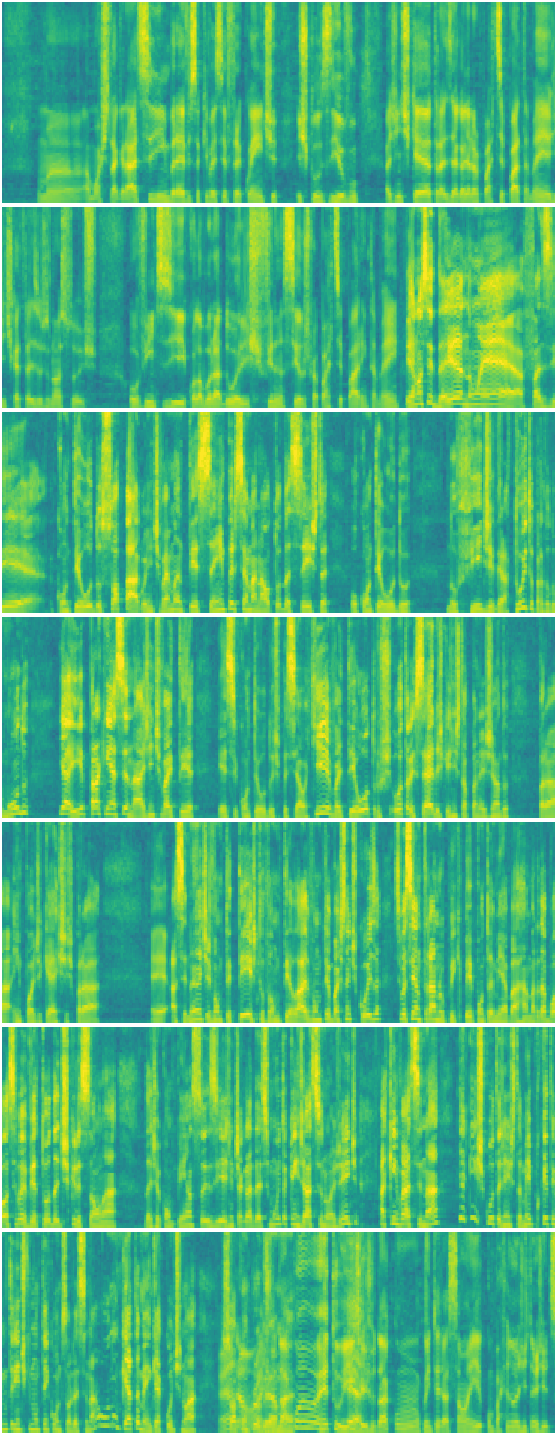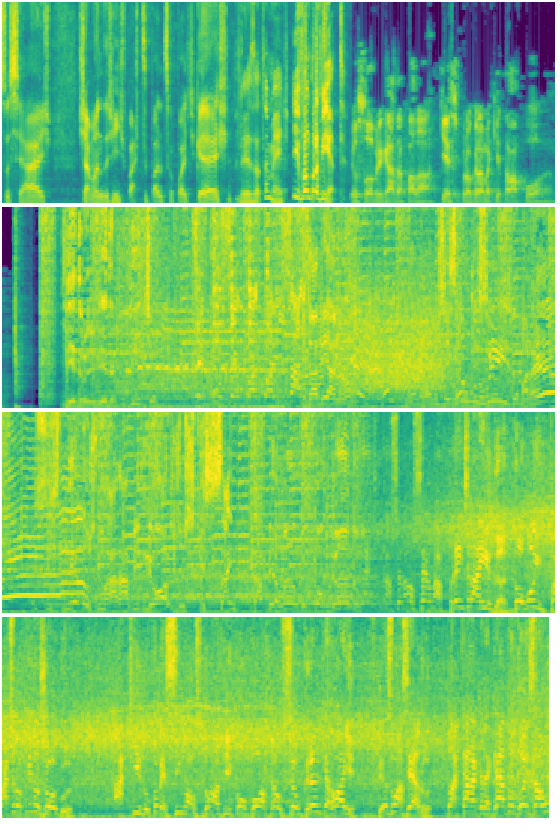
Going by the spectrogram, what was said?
uma amostra grátis e em breve isso aqui vai ser frequente, exclusivo. A gente quer trazer a galera para participar também, a gente quer trazer os nossos ouvintes e colaboradores financeiros para participarem também. E a nossa ideia não é fazer conteúdo só pago. A gente vai manter sempre semanal, toda sexta, o conteúdo no feed gratuito para todo mundo. E aí, para quem assinar, a gente vai ter esse conteúdo especial aqui, vai ter outros, outras séries que a gente está planejando pra, em podcasts para é, assinantes, vamos ter texto, vamos ter live, vamos ter bastante coisa. Se você entrar no picpay.me barra da Bola, você vai ver toda a descrição lá das recompensas e a gente agradece muito a quem já assinou a gente, a quem vai assinar e a quem escuta a gente também, porque tem muita gente que não tem condição de assinar ou não quer também, quer continuar É, só não, com o programa. Ajudar com retweet, É. ajudar com, com interação aí, compartilhando a gente nas redes sociais, chamando a gente para participar do seu podcast. Exatamente. E vamos pra vinheta. Eu sou obrigado a falar que esse programa aqui tá uma porra. Vidro de vidro? Sabia não? Não, não, não sei o que aconteceu. Esses negros maravilhosos que saem tabelando, tocando. O Nacional saiu na frente na ida, tomou empate no fim do jogo. Aqui no comecinho aos nove, com Borja, o seu grande herói. Fez 1 a 0. Placar agregado 2 a 1.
